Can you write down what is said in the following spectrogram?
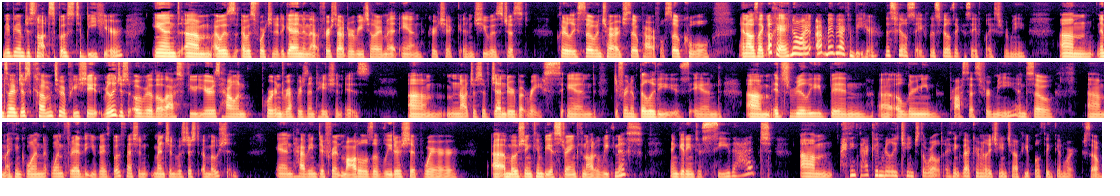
Maybe I'm just not supposed to be here. And um, I was I was fortunate again in that first outdoor retailer I met Ann Krcik, and she was just clearly so in charge, so powerful, so cool. And I was like, okay, no, I, I maybe I can be here. This feels safe. This feels like a safe place for me. Um, and so I've just come to appreciate, really, just over the last few years, how important representation is. Um, not just of gender, but race and different abilities. And um, it's really been a, a, learning process for me. And so um, I think one one thread that you guys both mentioned mentioned was just emotion and having different models of leadership where uh, emotion can be a strength, not a weakness, and getting to see that um, I think that can really change the world. I think that can really change how people think and work. So,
